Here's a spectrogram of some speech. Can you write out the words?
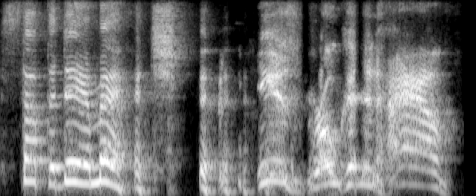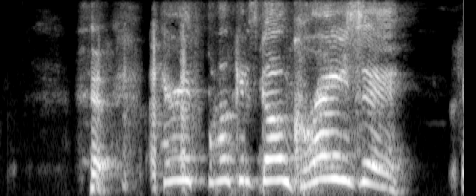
stop the damn match. he is broken in half. Terry Funk has gone crazy.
